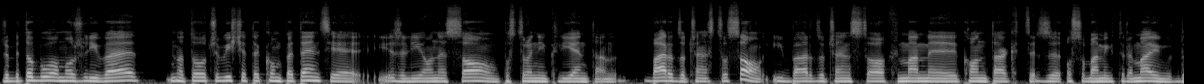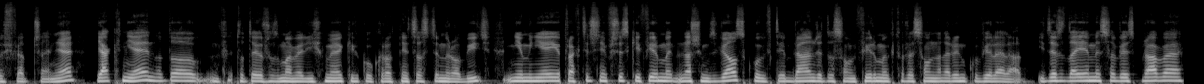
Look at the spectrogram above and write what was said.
Żeby to było możliwe, no to oczywiście te kompetencje, jeżeli one są po stronie klienta, bardzo często są i bardzo często mamy kontakt z osobami, które mają już doświadczenie. Jak nie, no to tutaj już rozmawialiśmy kilkukrotnie, co z tym robić. Niemniej praktycznie wszystkie firmy w naszym związku i w tej branży to są firmy, które są na rynku wiele lat. I też zdajemy sobie sprawę,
